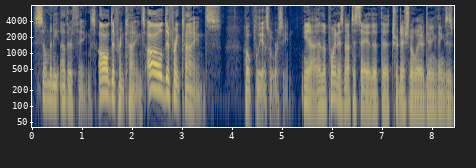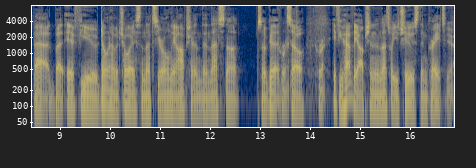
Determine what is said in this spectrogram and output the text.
so many other things, all different kinds, all different kinds. Hopefully, is what we're seeing. Yeah, and the point is not to say that the traditional way of doing things is bad, but if you don't have a choice and that's your only option, then that's not so good. Correct. So, Correct. if you have the option and that's what you choose, then great. Yeah.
